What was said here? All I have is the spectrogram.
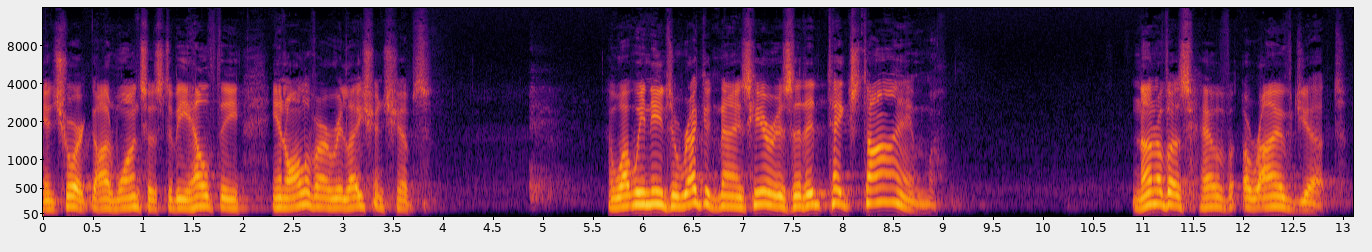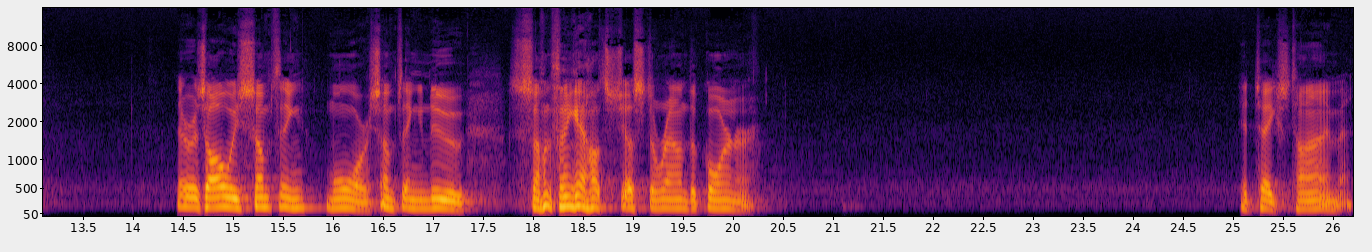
In short, God wants us to be healthy in all of our relationships. And what we need to recognize here is that it takes time. None of us have arrived yet. There is always something more, something new, something else just around the corner. It takes time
